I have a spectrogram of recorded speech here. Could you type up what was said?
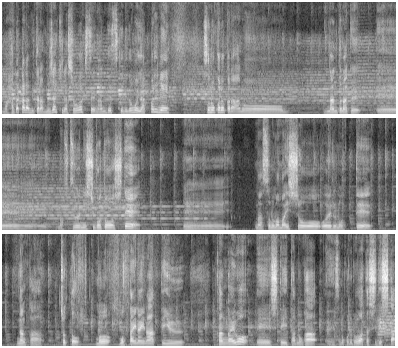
まあから見たら無邪気な小学生なんですけれどもやっぱりねその頃からあのなんとなくえー、まあ普通に仕事をしてえーまあ、そのまま一生を終えるのってなんかちょっとももったいないなっていう考えを、えー、していたのが、えー、その頃の私でした。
